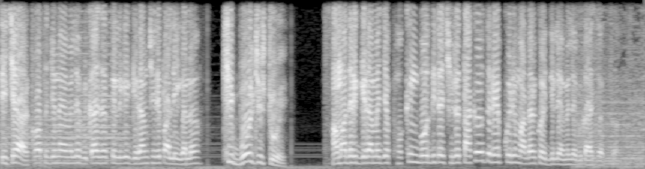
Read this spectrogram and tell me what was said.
টিচার কতজন এমএলএ বিকাশ দত্ত লেগে গ্রাম ছেড়ে পালিয়ে গেল? কি বলছিস তুই? আমাদের গ্রামে যে ফকিং বৌদিটা ছিল, তাকেও তো রেপ করে মার্ডার করে দিল এমএলএ দত্ত।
